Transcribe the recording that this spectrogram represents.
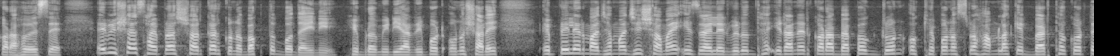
করা হয়েছে। এ বিষয়ে সাইপ্রাস সরকার কোনো বক্তব্য দেয়নি। হিব্রো মিডিয়ার রিপোর্ট অনুসারে, এপ্রিলের মাঝামাঝি সময় ইসরায়েলের বিরুদ্ধে ইরানের করা ব্যাপক ড্রোন ও ক্ষেপণাস্ত্র হামলাকে ব্যর্থ করতে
